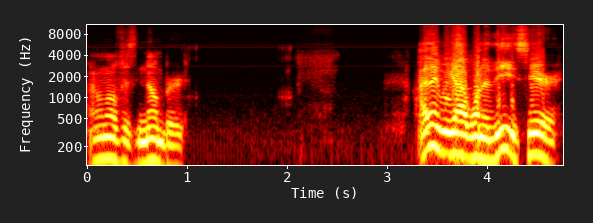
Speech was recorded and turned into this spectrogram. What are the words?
I don't know if it's numbered. I think we got one of these here.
